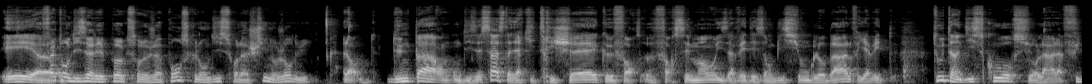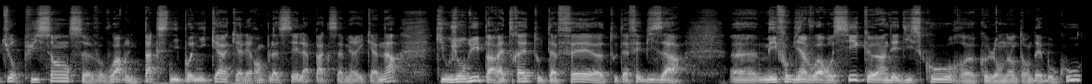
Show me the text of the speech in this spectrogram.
Et, en fait, on disait à l'époque sur le Japon ce que l'on dit sur la Chine aujourd'hui. Alors, d'une part, on disait ça, c'est-à-dire qu'ils trichaient, que euh, forcément ils avaient des ambitions globales. Enfin, il y avait tout un discours sur la, future puissance, euh, voire une Pax Nipponica qui allait remplacer la Pax Americana, qui aujourd'hui paraîtrait tout à fait, euh, tout à fait bizarre. Mais il faut bien voir aussi qu'un des discours que l'on entendait beaucoup,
